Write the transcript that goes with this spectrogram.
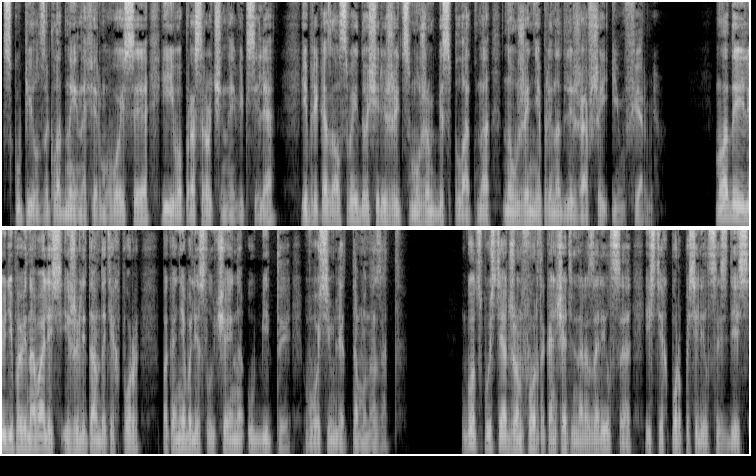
скупил закладные на ферму Войсея и его просроченные векселя и приказал своей дочери жить с мужем бесплатно на уже не принадлежавшей им ферме. Молодые люди повиновались и жили там до тех пор, пока не были случайно убиты восемь лет тому назад. Год спустя Джон Форд окончательно разорился и с тех пор поселился здесь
